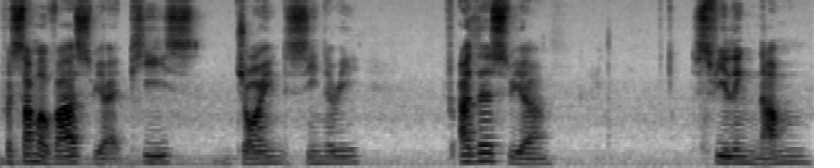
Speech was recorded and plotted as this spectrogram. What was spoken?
for some of us we are at peace enjoying the scenery. For others we are just feeling numb,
